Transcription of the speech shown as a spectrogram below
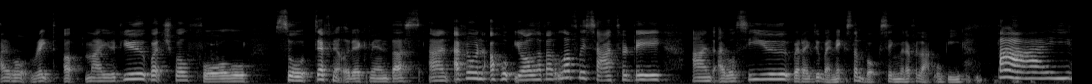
I will write up my review which will follow. So definitely recommend this. And everyone, I hope you all have a lovely Saturday and I will see you when I do my next unboxing, whenever that will be. Bye!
